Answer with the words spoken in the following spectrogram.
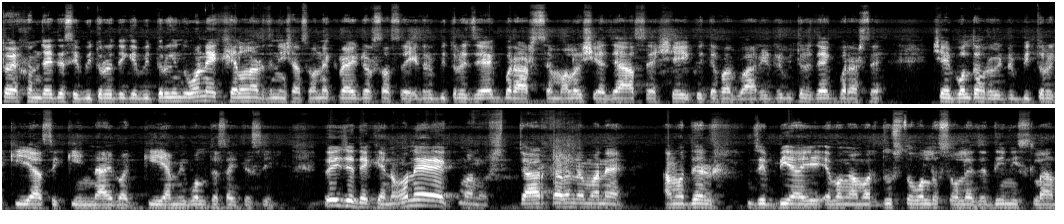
তো এখন যাইতেছি ভিতরের দিকে। ভিতরে কিন্তু অনেক খেলনার জিনিস আছে, অনেক রাইডার্স আছে। এটার ভিতরে যে একবার আসছে, মালয়েশিয়া যে আছে, সেই কইতে পারব। আর এটার ভিতরে যে একবার আসছে, সে বলতে পারব এটার ভিতরে কি আছে, কি নাই বা কি আমি বলতে চাইতেছি। তো এই যে দেখেন, অনেক মানুষ, যার কারণে মানে আমাদের যে বিআই এবং আমার দুস্থ বলতে চলে যে দিন ইসলাম,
